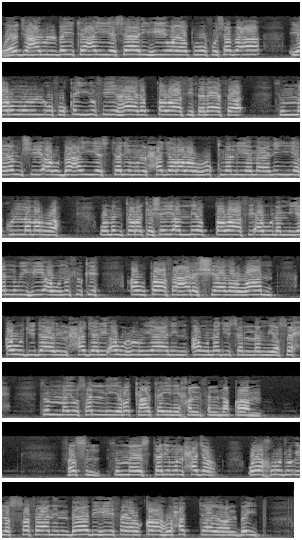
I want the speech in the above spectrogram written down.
ويجعل البيت عن يساره ويطوف سبعا يرمل الأفقي في هذا الطواف ثلاثا ثم يمشي أربعا يستلم الحجر والركن اليماني كل مرة ومن ترك شيئا من الطواف أو لم ينوه أو نسكه أو طاف على الشاذروان أو جدار الحجر أو عريان أو نجسا لم يصح ثم يصلي ركعتين خلف المقام. فصل ثم يستلم الحجر ويخرج إلى الصفا من بابه فيرقاه حتى يرى البيت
